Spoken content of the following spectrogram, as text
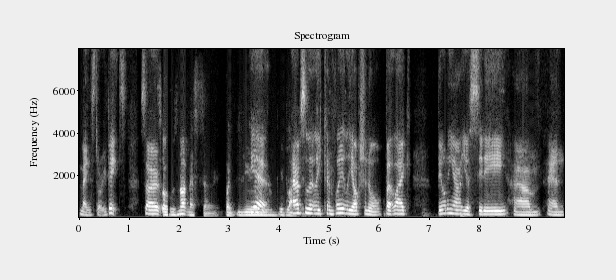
main story beats. So So it was not necessary, but you Yeah, like it. absolutely completely optional. But like building out your city um, and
